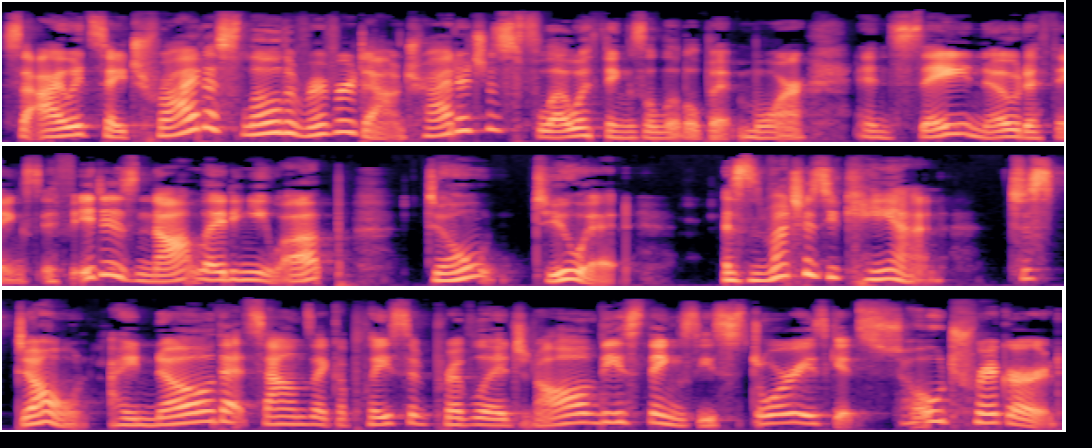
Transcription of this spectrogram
So I would say try to slow the river down. Try to just flow with things a little bit more and say no to things. If it is not lighting you up, don't do it as much as you can. Just don't. I know that sounds like a place of privilege and all of these things. These stories get so triggered.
